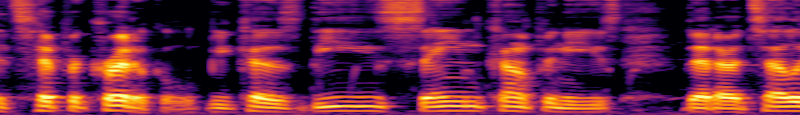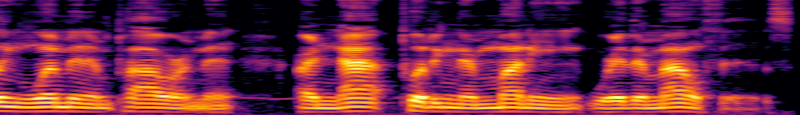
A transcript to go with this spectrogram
it's hypocritical because these same companies that are telling women empowerment are not putting their money where their mouth is.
